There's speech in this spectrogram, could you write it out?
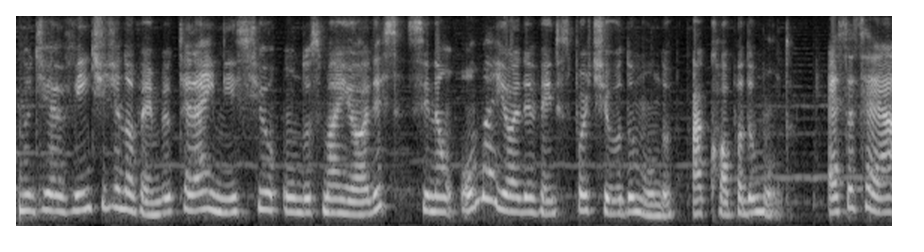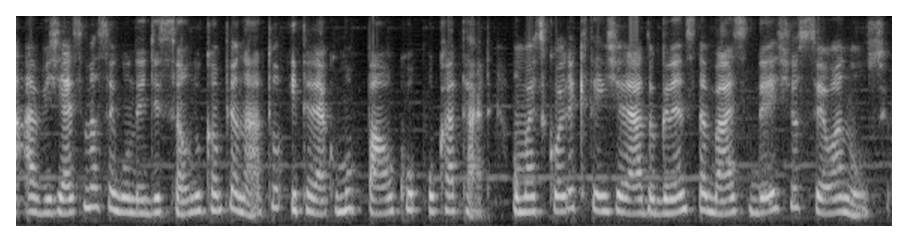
No dia 20 de novembro terá início um dos maiores, se não o maior evento esportivo do mundo, a Copa do Mundo. Essa será a 22ª edição do campeonato e terá como palco o Catar, uma escolha que tem gerado grandes debates desde o seu anúncio.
